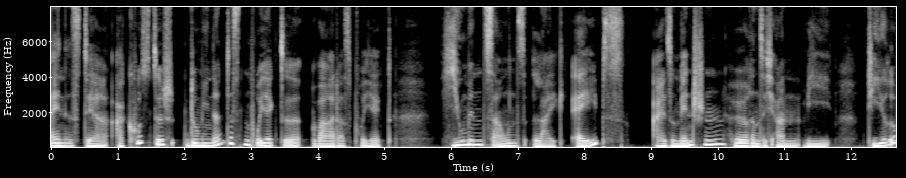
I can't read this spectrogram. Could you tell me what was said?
Eines der akustisch dominantesten Projekte war das Projekt Human Sounds Like Apes, Also Menschen hören sich an wie Tiere.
